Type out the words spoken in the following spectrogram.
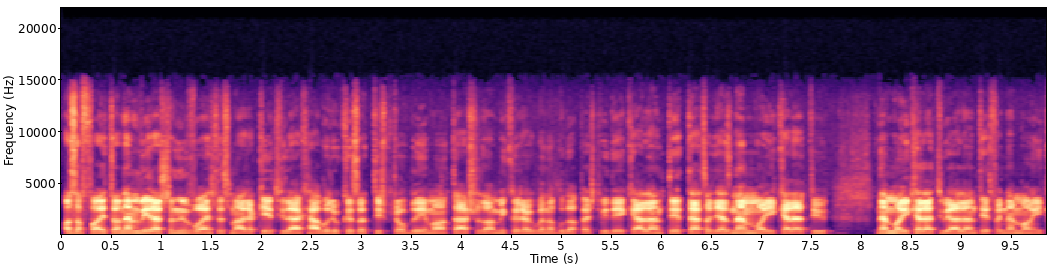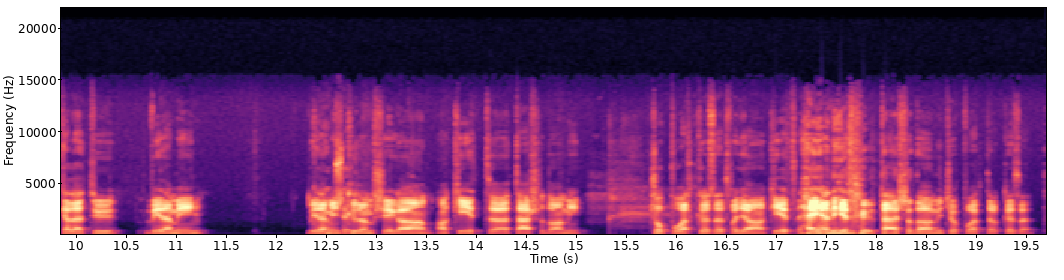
az a fajta nem véletlenül volt ez már a két világháború között is probléma a társadalmi körökben a Budapest vidék ellentét, tehát hogy ez nem mai keletű, nem mai keletű ellentét, vagy nem mai keletű vélemény, vélemény különbség, különbség a, a két társadalmi csoport között, vagy a két helyen élő társadalmi csoportok között.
